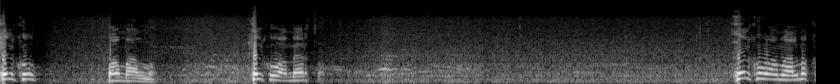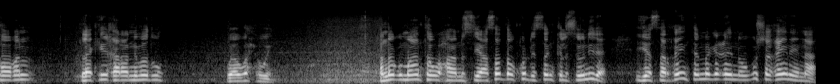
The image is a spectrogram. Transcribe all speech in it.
Xilku waa maalmo xilku waa meerto. Xilku waa maalmo kooban laakiin qarannimadu waa wax weyn. Annagu maanta waxaannu siyaasadda ku dhisan kalsoonida iyo sarraynta magaceenna ugu shaqaynaynaa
